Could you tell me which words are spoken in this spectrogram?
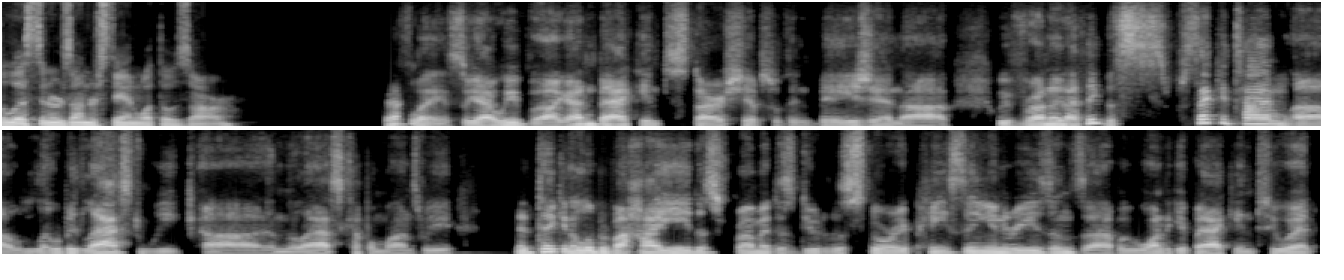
the listeners understand what those are. Definitely. So yeah, we've uh, gotten back into starships with Invasion. Uh, we've run it. I think the second time uh, will be last week. Uh, in the last couple months, we had taken a little bit of a hiatus from it, just due to the story pacing and reasons. Uh, but we wanted to get back into it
